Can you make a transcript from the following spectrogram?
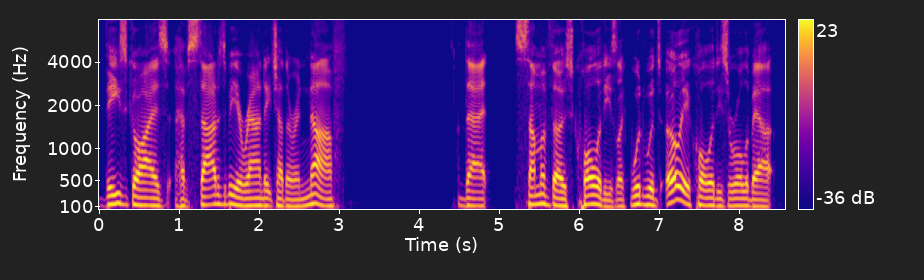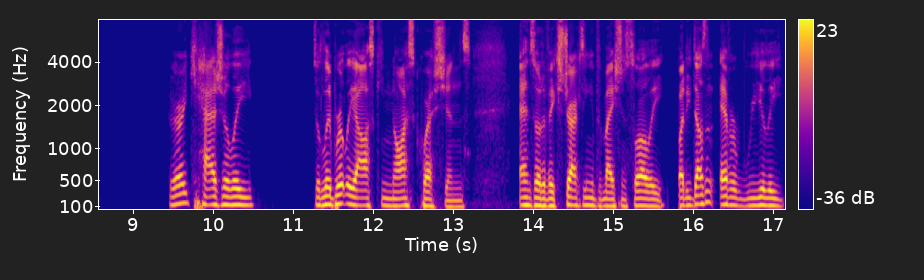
these guys have started to be around each other enough that some of those qualities, like Woodward's earlier qualities, are all about very casually, deliberately asking nice questions and sort of extracting information slowly, but he doesn't ever really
